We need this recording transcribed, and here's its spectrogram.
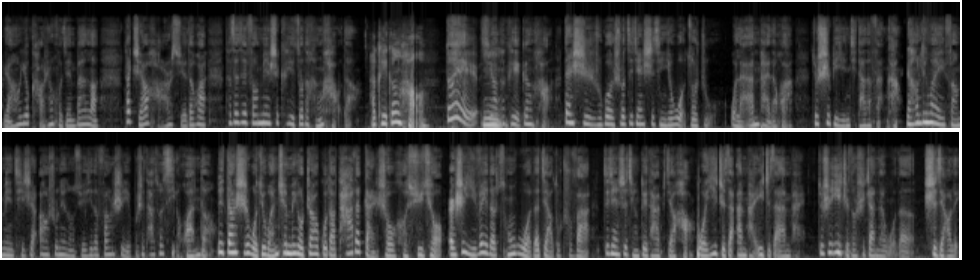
然后又考上火箭班了。他只要好好学的话，他在这方面是可以做得很好的，还可以更好。对，希望他可以更好。但是如果说这件事情由我做主，我来安排的话，就势必引起他的反抗。然后另外一方面，其实奥数那种学习的方式也不是他所喜欢的，所以当时我就完全没有照顾到他的感受和需求，而是一味的从我的角度出发，这件事情对他比较好，我一直在安排，一直在安排，就是一直都是站在我的视角里，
